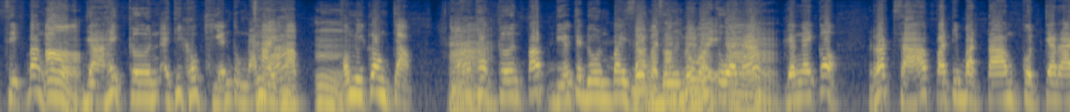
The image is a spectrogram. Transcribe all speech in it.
70 บ้างเอออย่าให้เกินไอ้ที่เขาเขียนตรงนั้นใช่นะครับอืม เขามีกล้องจับ อ่า นะถ้าเกินปั๊บเดี๋ยวจะโดนใบโดสั่งนใบสั่งโดยไม่ด้วรู้ยตัวนะ อ่ายังไงก็รักษาปฏิบัติตามกฎจรา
